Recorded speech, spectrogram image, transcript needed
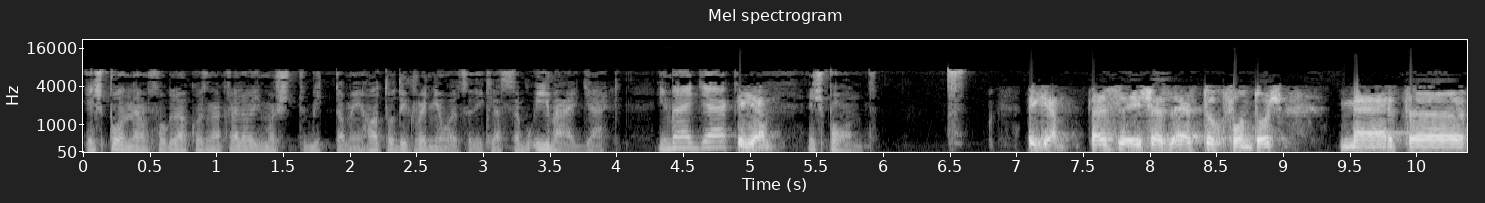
és pont nem foglalkoznak vele, hogy most mit tudom én, hatodik vagy nyolcadik lesz. Imádják. Imádják, Igen. és pont. Igen, ez, és ez, ez tök fontos, mert uh,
